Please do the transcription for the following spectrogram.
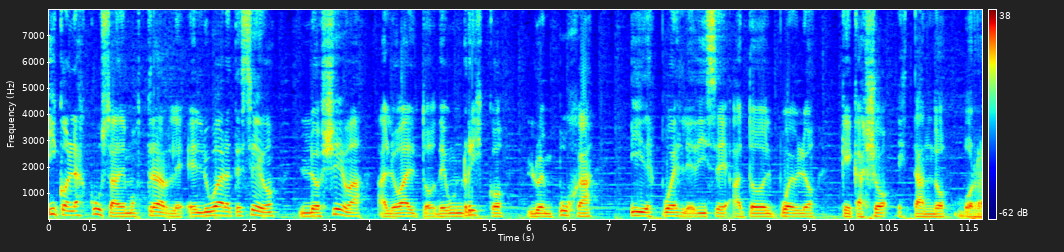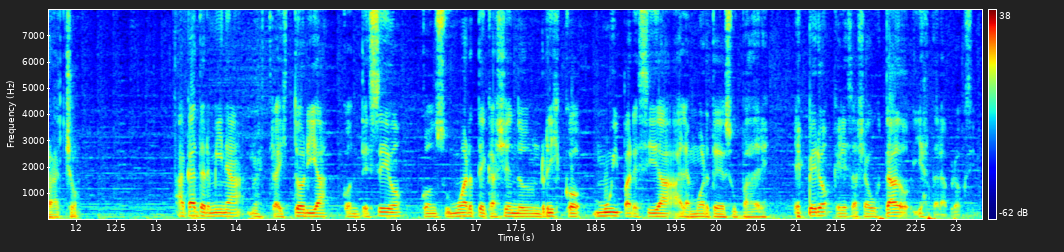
y con la excusa de mostrarle el lugar a Teseo, lo lleva a lo alto de un risco, lo empuja y después le dice a todo el pueblo que cayó estando borracho. Acá termina nuestra historia con Teseo con su muerte cayendo de un risco muy parecida a la muerte de su padre. Espero que les haya gustado y hasta la próxima.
